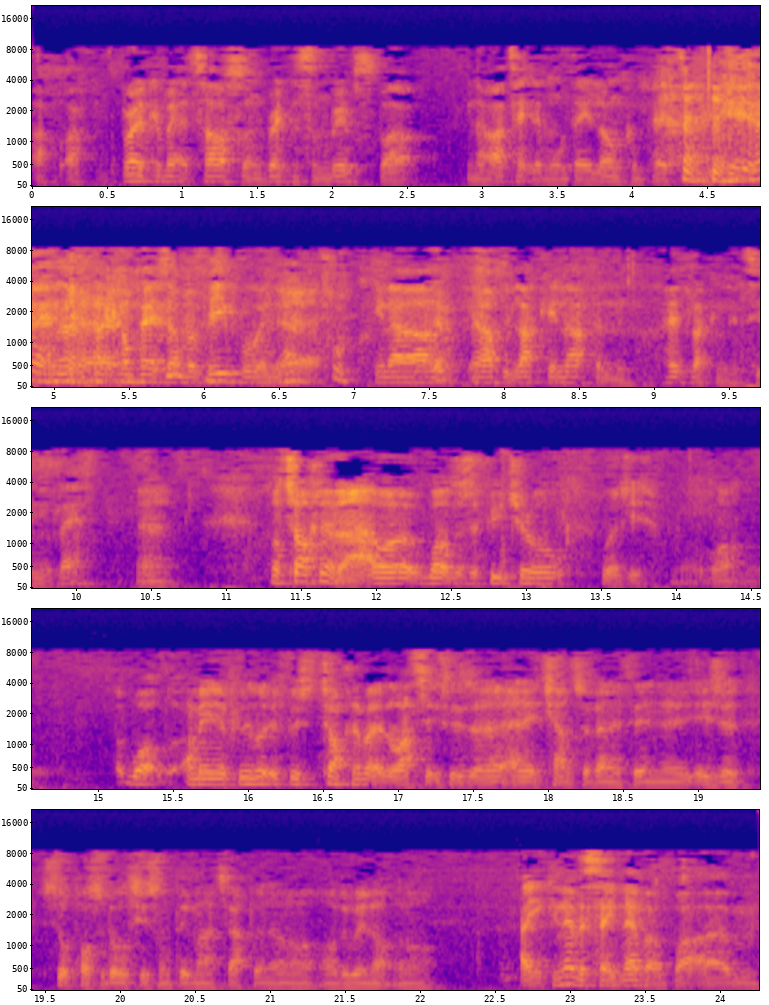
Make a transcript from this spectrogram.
I've, I've broken metatarsal and broken some ribs, but you know, I take them all day long compared to compared to other people, and you know, I, you know, I've been lucky enough, and hopefully I can continue playing. Yeah. Well, talking of that, what does the future hold? What do you, what, what, I mean, if we look, if we're talking about the Latics, is there any chance of anything? Is there still possibility something might happen, or, or do we not know? Uh, you can never say never, but um,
